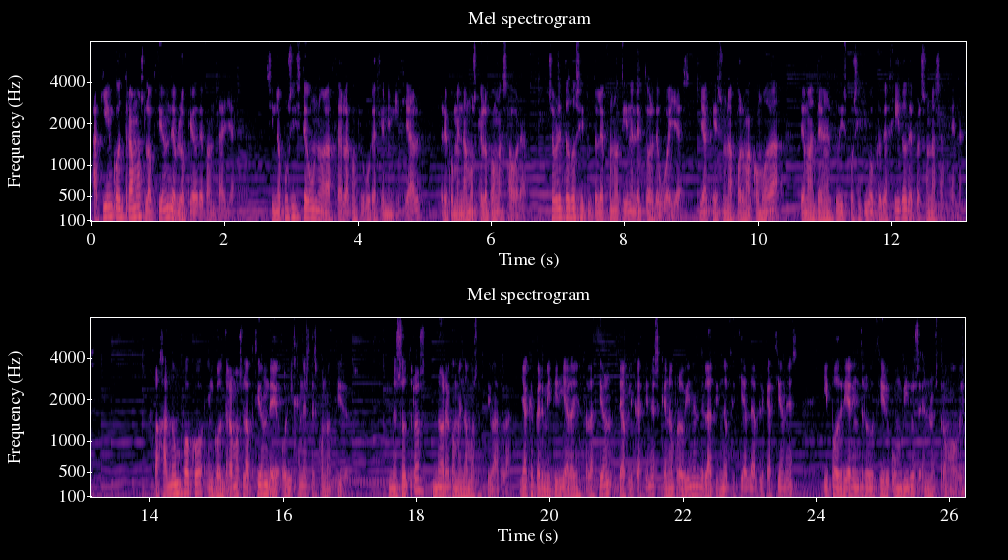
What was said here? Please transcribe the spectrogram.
Aquí encontramos la opción de bloqueo de pantalla. Si no pusiste uno al hacer la configuración inicial, recomendamos que lo pongas ahora, sobre todo si tu teléfono tiene lector de huellas, ya que es una forma cómoda de mantener tu dispositivo protegido de personas ajenas. Bajando un poco encontramos la opción de orígenes desconocidos. Nosotros no recomendamos activarla, ya que permitiría la instalación de aplicaciones que no provienen de la tienda oficial de aplicaciones y podrían introducir un virus en nuestro móvil.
